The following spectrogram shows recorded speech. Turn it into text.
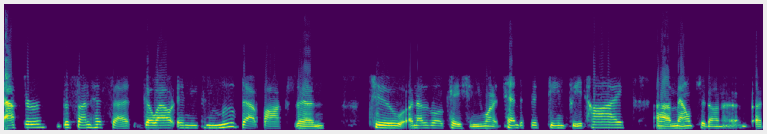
after the sun has set. Go out and you can move that box then to another location. You want it 10 to 15 feet high, uh, mounted on a, a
